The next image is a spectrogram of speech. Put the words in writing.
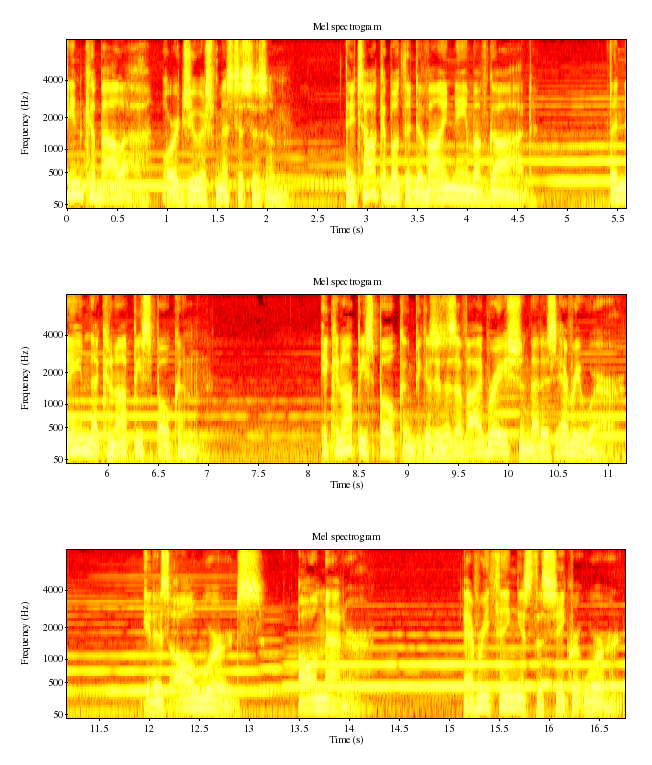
In Kabbalah, or Jewish mysticism, they talk about the divine name of God, the name that cannot be spoken. It cannot be spoken because it is a vibration that is everywhere. It is all words, all matter, Everything is the sacred word.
